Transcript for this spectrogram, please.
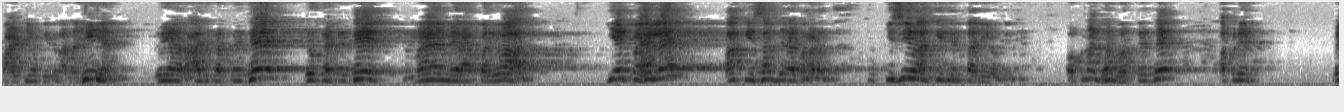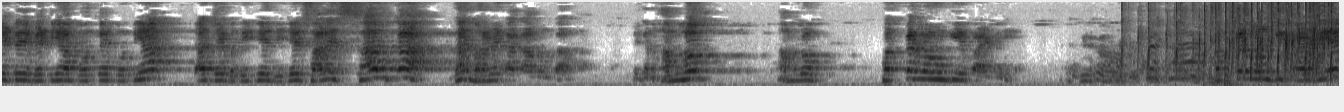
पार्टियों की तरह नहीं है, जो यहाँ राज करते थे, जो कहते थे, मैं, मेरा परिवार। ये पहले, बाकी सब जय भारत है। किसी बात की चिंता नहीं होती थी। अपना घर भरते थे, अपने बेटे, बेटियाँ, पोते, पोतियाँ, चाचे, भतीजे, जीजे, सारे सबका घर भरने का काम उनका था। लेकिन हम लोग हम लोग फक्कर लोगों की ये पार्टी है। लोगों की पार्टी है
